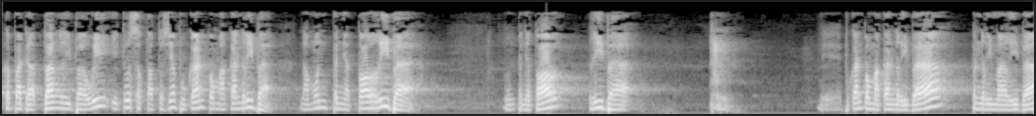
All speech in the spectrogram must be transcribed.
kepada bank ribawi itu statusnya bukan pemakan riba, namun penyetor riba. Namun penyetor riba. bukan pemakan riba, penerima riba,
